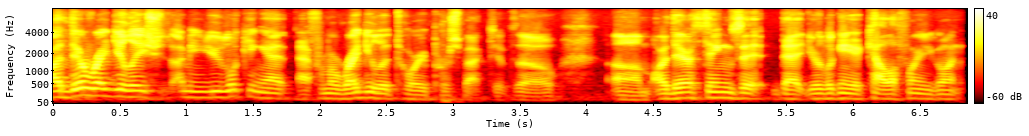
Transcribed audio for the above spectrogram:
Are there regulations? I mean, you're looking at, at from a regulatory perspective, though. Um, are there things that, that you're looking at California going,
